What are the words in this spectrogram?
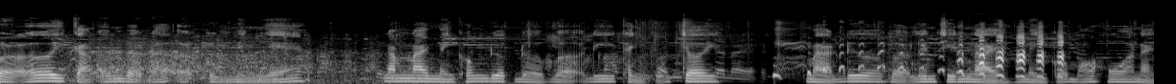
Vợ ơi, cảm ơn vợ đã ở cùng mình nhé. Năm nay mình không được đưa vợ đi thành phố chơi, mà đưa vợ lên trên này, mình có bó hoa này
